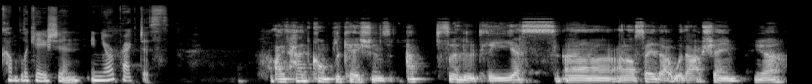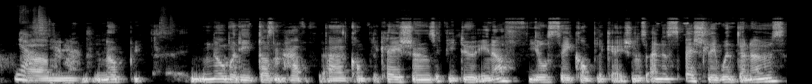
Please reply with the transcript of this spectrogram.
complication in your practice? I've had complications, absolutely, yes, uh, and I'll say that without shame. Yeah, Yeah. Um, no, nobody doesn't have uh, complications. If you do enough, you'll see complications, and especially with the nose.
